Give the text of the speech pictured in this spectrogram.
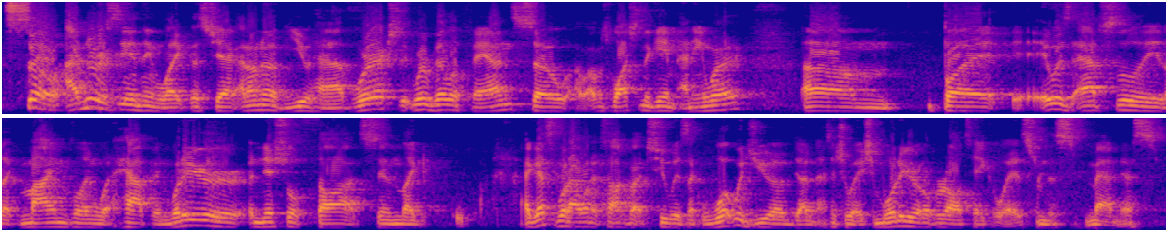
So I've never seen anything like this, Jack. I don't know if you have. We're actually we're Villa fans, so I was watching the game anyway. Um, but it was absolutely like mind blowing what happened. What are your initial thoughts and like? I guess what I want to talk about too is like, what would you have done in that situation? What are your overall takeaways from this madness?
